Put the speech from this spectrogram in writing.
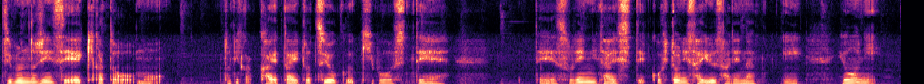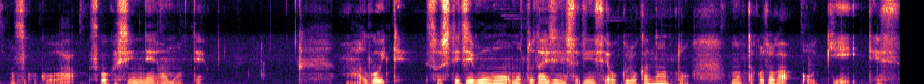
自分の人生生き方をもう、とにかく変えたいと強く希望して、で、それに対してこう人に左右されないように、もうすごくは、すごく信念を持って、まあ動いて、そして自分をもっと大事にした人生を送ろうかなと思ったことが大きいです。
